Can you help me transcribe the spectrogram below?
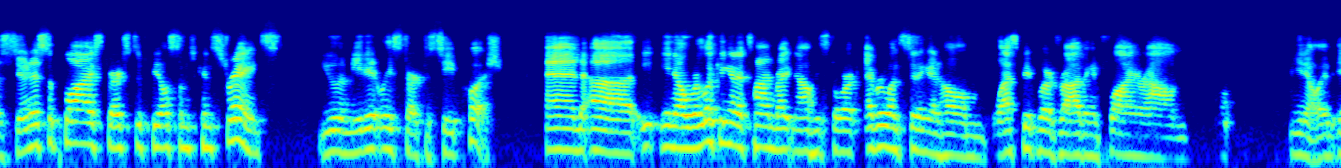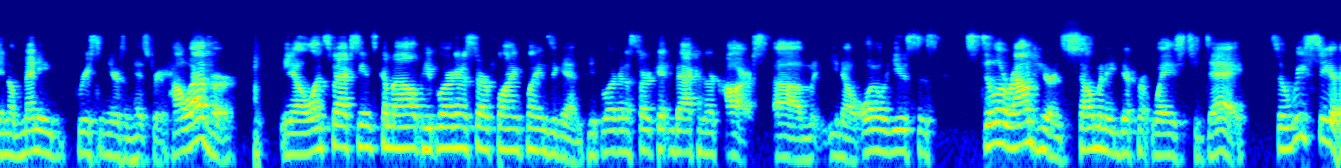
as soon as supply starts to feel some constraints, you immediately start to see push. And uh, you know, we're looking at a time right now, historic. Everyone's sitting at home. Less people are driving and flying around. You know, in, in many recent years in history. However, you know, once vaccines come out, people are going to start flying planes again. People are going to start getting back in their cars. Um, you know, oil use is still around here in so many different ways today. So we see a,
